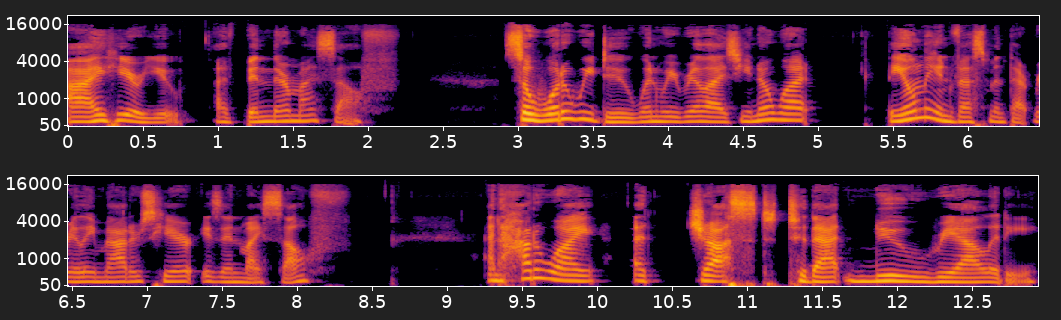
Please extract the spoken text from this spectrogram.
I hear you. I've been there myself. So, what do we do when we realize, you know what? The only investment that really matters here is in myself? And how do I adjust to that new reality,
